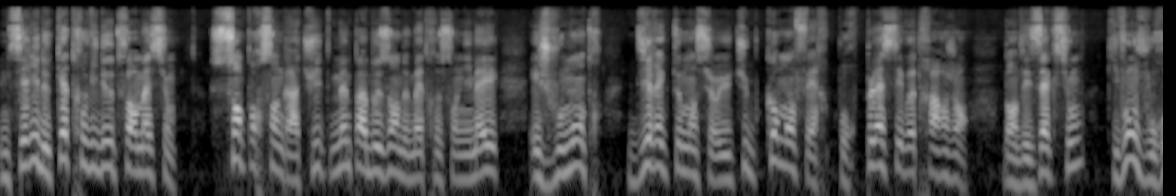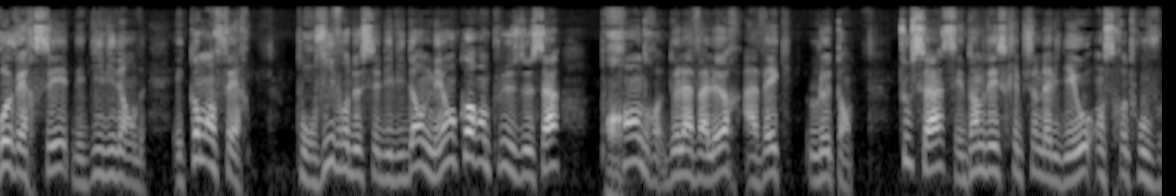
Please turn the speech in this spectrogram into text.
une série de 4 vidéos de formation 100% gratuites, même pas besoin de mettre son email. Et je vous montre directement sur YouTube comment faire pour placer votre argent dans des actions qui vont vous reverser des dividendes. Et comment faire pour vivre de ces dividendes, mais encore en plus de ça, prendre de la valeur avec le temps. Tout ça, c'est dans la description de la vidéo. On se retrouve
